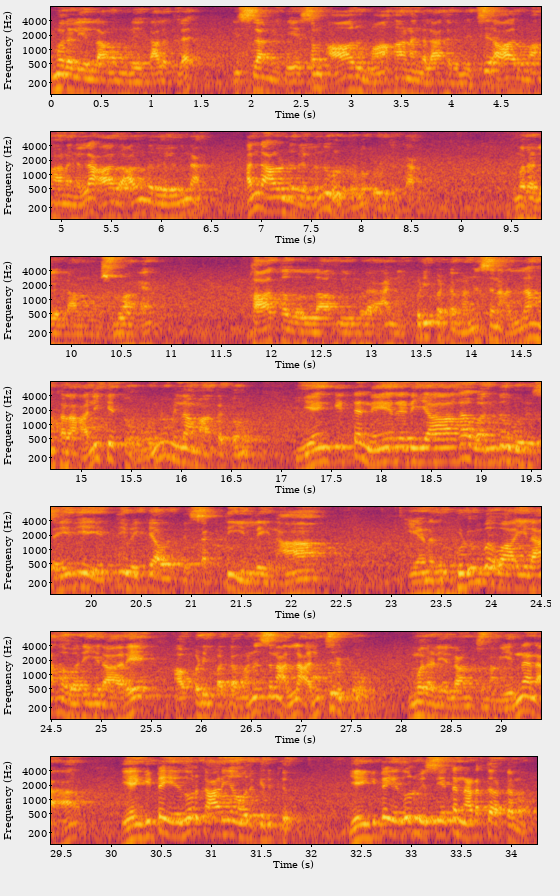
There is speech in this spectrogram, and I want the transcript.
உமர் அலி அல்லாமனுடைய காலத்தில் இஸ்லாமிய தேசம் ஆறு மாகாணங்களாக இருந்துச்சு. ஆறு மாகாணங்களில் ஆறு ஆளுநர்கள் இருந்தாங்க. அந்த ஆளுநர்கள்லேருந்து ஒரு தொகை கொடுத்துருக்காங்க உமர் அலி அல்லாமன் சொல்லுவாங்க காத்தல் அல்லாஹ் அன் இப்படிப்பட்ட மனுஷனை அல்லாஹ் அழிக்கட்டும் ஒன்றும் இல்லாமல் ஆக்கட்டும். என்கிட்ட நேரடியாக வந்து ஒரு செய்தியை எத்தி வைக்க அவருக்கு சக்தி இல்லைன்னா எனது குடும்ப வாயிலாக வருகிறாரே அப்படிப்பட்ட மனுஷனை அல்ல அழிச்சிருப்போம். உமர் அலி அல்லான்னு சொன்னாங்க. என்னன்னா என்கிட்ட ஏதோ ஒரு காரியம் அவருக்கு இருக்குது. என்கிட்ட ஏதோ ஒரு விஷயத்தை நடத்த வரட்டணும்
